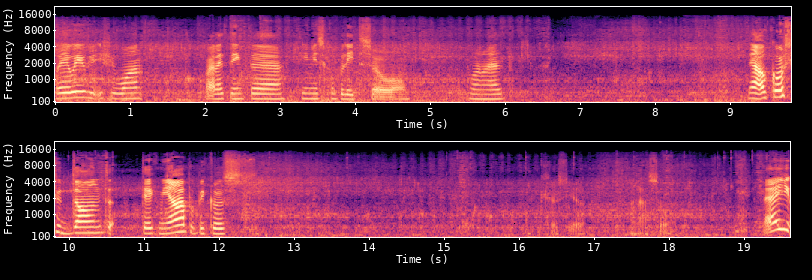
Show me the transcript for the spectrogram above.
way, if you want, but I think the team is complete, so you wanna help. Now, of course, you don't take me up. Because you're an asshole. Hey! you-.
